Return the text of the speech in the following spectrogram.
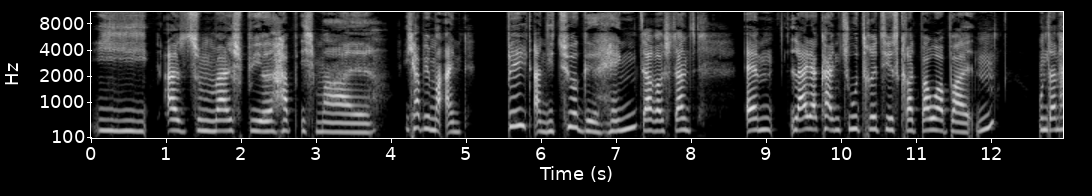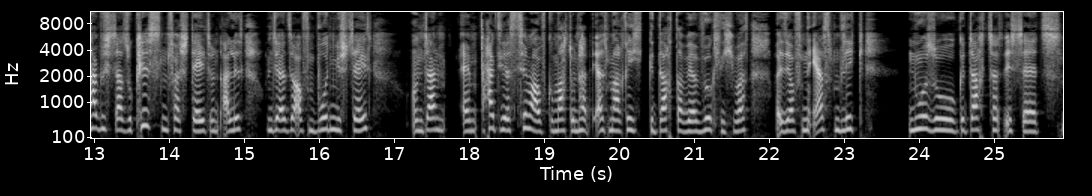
Also zum Beispiel habe ich mal, ich habe ihr mal ein Bild an die Tür gehängt. Darauf stand, ähm, leider kein Zutritt, hier ist gerade Bauarbeiten. Und dann habe ich da so Kisten verstellt und alles und sie also auf den Boden gestellt. Und dann ähm, hat sie das Zimmer aufgemacht und hat erstmal richtig gedacht, da wäre wirklich was, weil sie auf den ersten Blick nur so gedacht hat, ist jetzt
